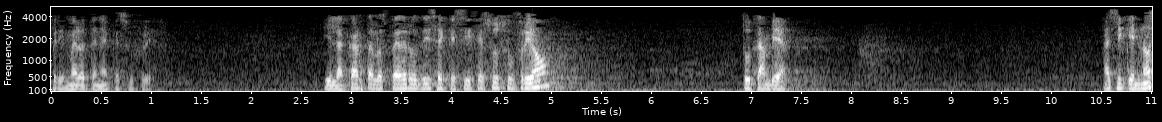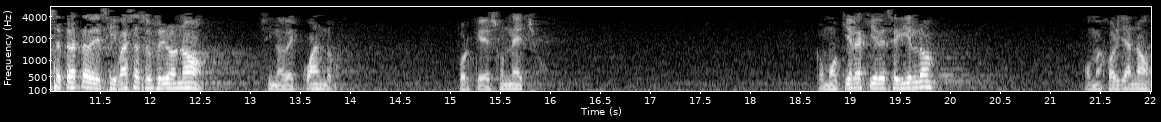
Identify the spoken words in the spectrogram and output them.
primero tenía que sufrir. Y la carta a los Pedros dice que si Jesús sufrió, tú también. Así que no se trata de si vas a sufrir o no, sino de cuándo. Porque es un hecho. Como quiera quiere seguirlo, o mejor ya no.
